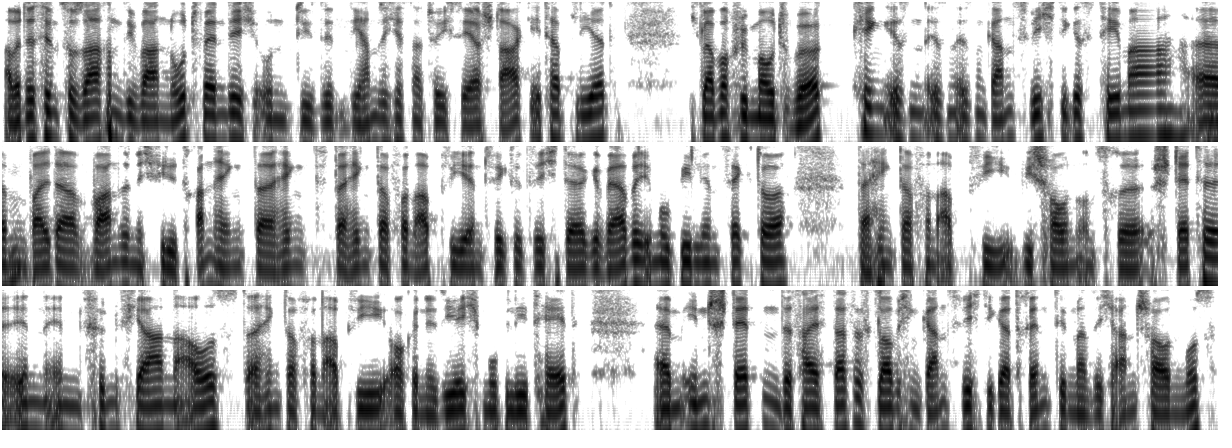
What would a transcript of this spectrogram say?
Aber das sind so Sachen, die waren notwendig und die, sind, die haben sich jetzt natürlich sehr stark etabliert. Ich glaube auch Remote Working ist ein, ist ein, ist ein ganz wichtiges Thema, ähm, mhm. weil da wahnsinnig viel dranhängt. Da hängt, da hängt davon ab, wie entwickelt sich der Gewerbeimmobiliensektor. Da hängt davon ab, wie, wie schauen unsere Städte in, in fünf Jahren aus. Da hängt davon ab, wie organisiere ich Mobilität ähm, in Städten. Das heißt, das ist, glaube ich, ein ganz wichtiger Trend, den man sich anschauen muss,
